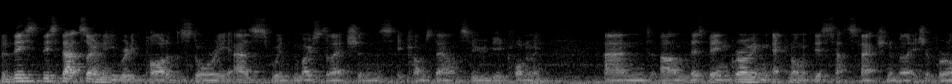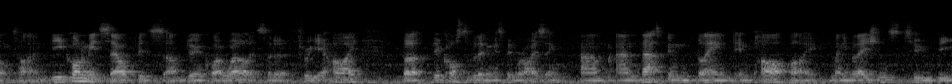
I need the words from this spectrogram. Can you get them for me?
but this, this, that's only really part of the story. As with most elections, it comes down to the economy. And um, there's been growing economic dissatisfaction in Malaysia for a long time. The economy itself is um, doing quite well, it's at a three year high, but the cost of living has been rising. Um, and that's been blamed in part by many Malaysians to the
